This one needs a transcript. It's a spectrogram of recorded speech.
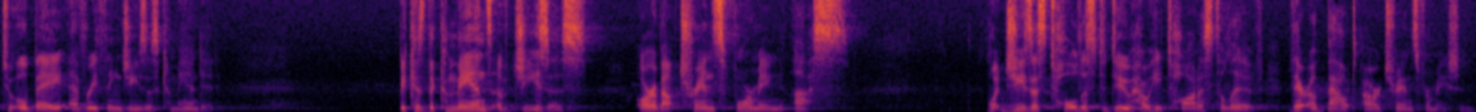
to obey everything Jesus commanded. Because the commands of Jesus are about transforming us. What Jesus told us to do, how he taught us to live, they're about our transformation.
